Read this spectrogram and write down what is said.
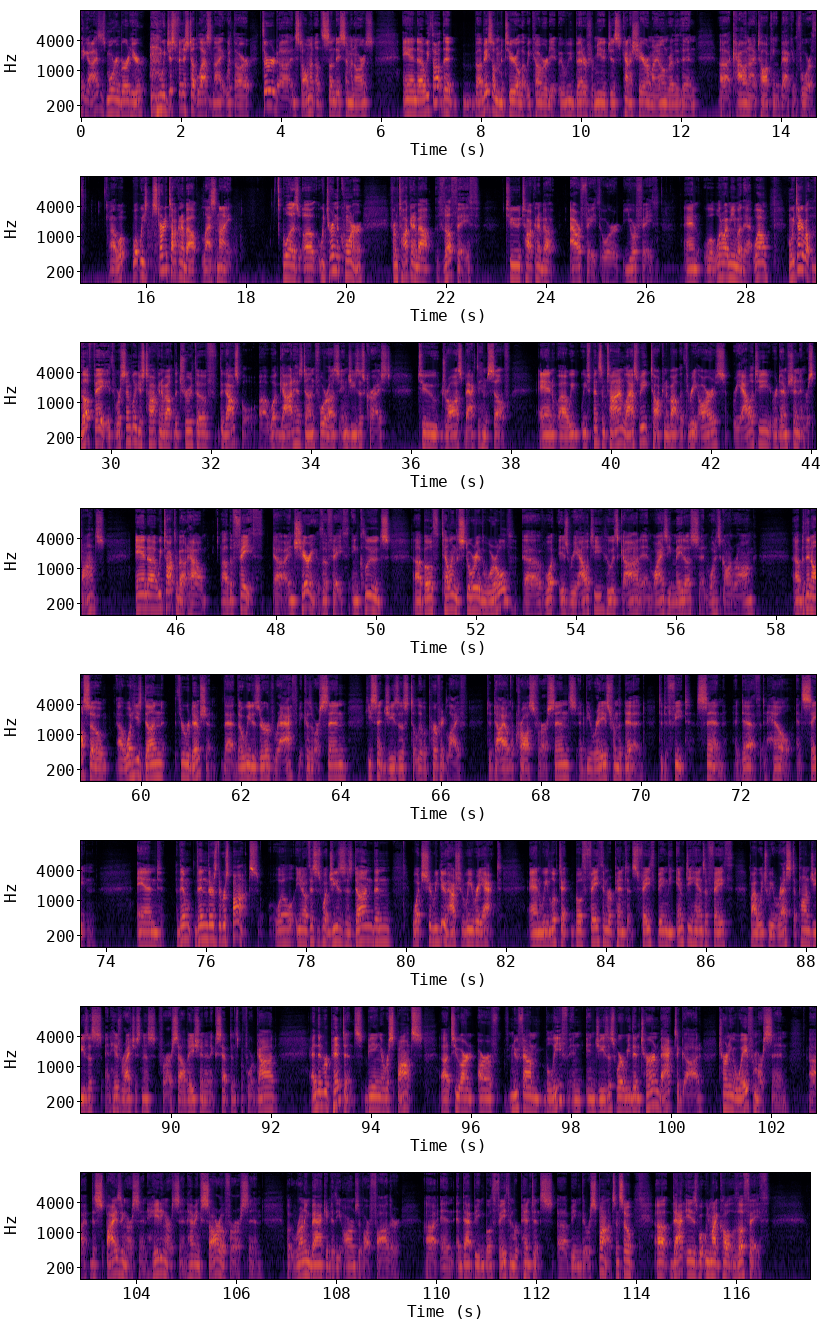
Hey guys, it's Morgan Bird here. we just finished up last night with our third uh, installment of the Sunday seminars. And uh, we thought that uh, based on the material that we covered, it, it, would be better for me to just kind of share on my own rather than uh, Kyle and I talking back and forth. Uh, what, what we started talking about last night was uh, we turned the corner from talking about the faith to talking about our faith or your faith. And well, what do I mean by that? Well, when we talk about the faith, we're simply just talking about the truth of the gospel, uh, what God has done for us in Jesus Christ to draw us back to Himself. And uh, we, we've spent some time last week talking about the three R's reality, redemption, and response. And uh, we talked about how uh, the faith uh, and sharing the faith includes uh, both telling the story of the world, of what is reality, who is God, and why has He made us, and what has gone wrong uh, but then also uh, what he's done through redemption, that though we deserved wrath because of our sin, he sent Jesus to live a perfect life, to die on the cross for our sins, and to be raised from the dead to defeat sin and death and hell and Satan. And then, then there's the response. Well, you know, if this is what Jesus has done, then what should we do? How should we react? And we looked at both faith and repentance. Faith being the empty hands of faith, by which we rest upon Jesus and his righteousness for our salvation and acceptance before God. And then repentance being a response uh, to our, our newfound belief in, in Jesus, where we then turn back to God, turning away from our sin, uh, despising our sin, hating our sin, having sorrow for our sin, but running back into the arms of our Father. Uh, and and that being both faith and repentance uh, being the response, and so uh, that is what we might call the faith.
